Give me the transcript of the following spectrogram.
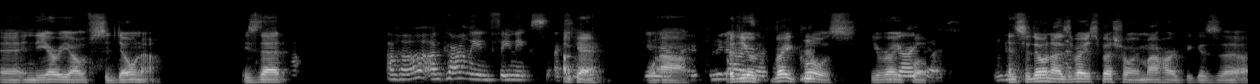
uh, in the area of sedona is that uh-huh i'm currently in phoenix actually. okay wow but you're very close you're very, very close, close. Mm-hmm. and sedona is very special in my heart because uh,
